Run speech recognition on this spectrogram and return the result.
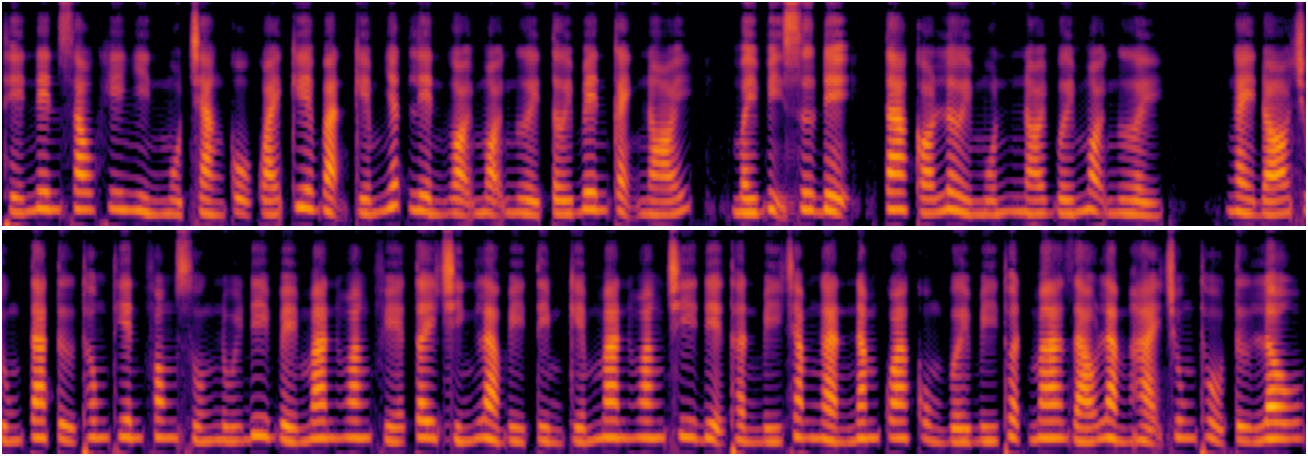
Thế nên sau khi nhìn một chàng cổ quái kia vạn kiếm nhất liền gọi mọi người tới bên cạnh nói, mấy vị sư đệ, ta có lời muốn nói với mọi người. Ngày đó chúng ta từ thông thiên phong xuống núi đi về man hoang phía tây chính là vì tìm kiếm man hoang chi địa thần bí trăm ngàn năm qua cùng với bí thuật ma giáo làm hại trung thổ từ lâu.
